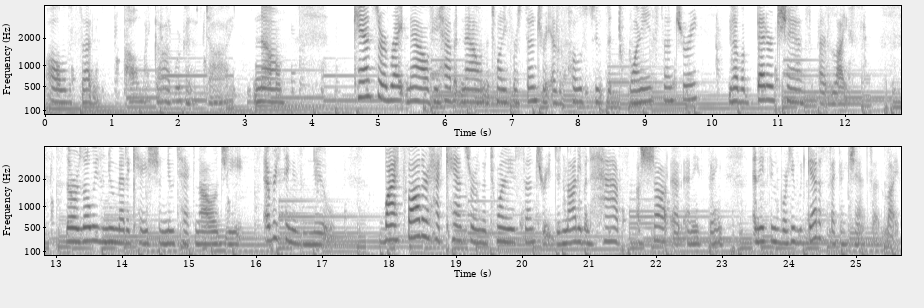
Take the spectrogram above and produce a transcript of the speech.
all of a sudden. Oh my God, we're gonna die. No. Cancer, right now, if you have it now in the 21st century as opposed to the 20th century, you have a better chance at life. There is always new medication, new technology. Everything is new. My father had cancer in the 20th century, did not even have a shot at anything, anything where he would get a second chance at life.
